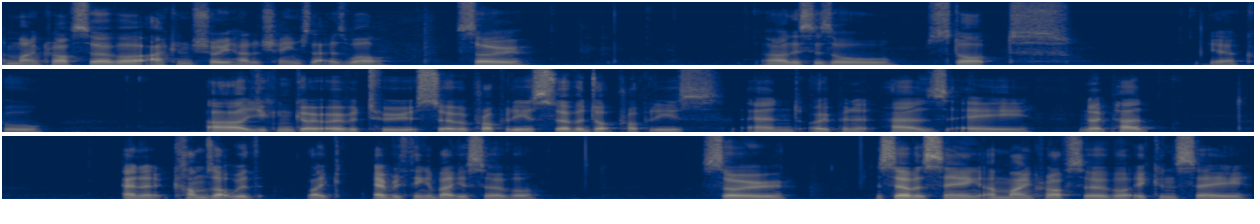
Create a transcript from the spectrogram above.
A Minecraft server, I can show you how to change that as well. So, uh, this is all stopped. Yeah, cool. Uh, you can go over to server properties, server.properties, and open it as a notepad. And it comes up with like everything about your server. So, instead of it saying a Minecraft server, it can say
